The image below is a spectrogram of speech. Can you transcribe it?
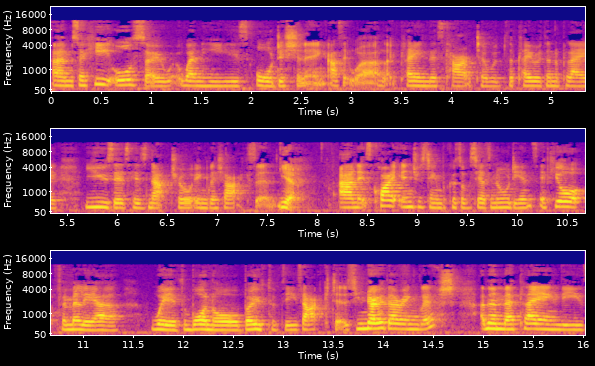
Um, so he also, when he's auditioning, as it were, like playing this character with the play within a play, uses his natural English accent. Yeah. And it's quite interesting because obviously, as an audience, if you're familiar with one or both of these actors, you know they're English, and then they're playing these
